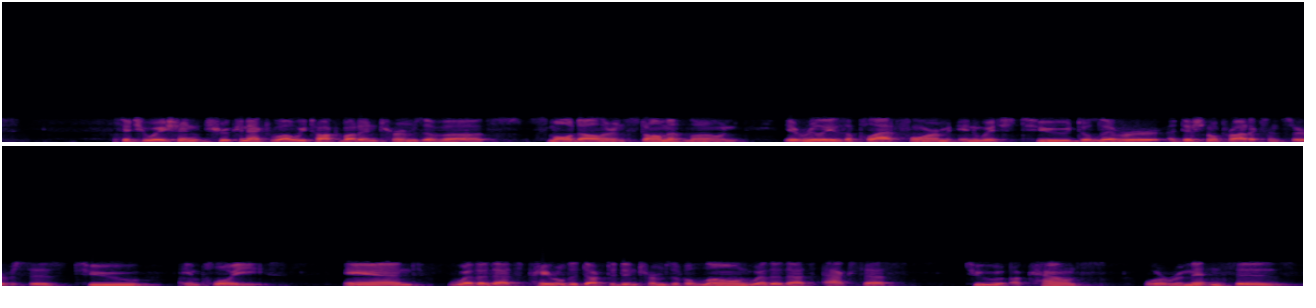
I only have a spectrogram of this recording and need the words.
situation. TrueConnect, while we talk about it in terms of a small dollar installment loan, it really is a platform in which to deliver additional products and services to employees. And whether that's payroll deducted in terms of a loan, whether that's access to accounts or remittances,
